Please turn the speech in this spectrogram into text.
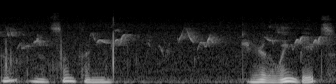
Oh, that's something. You can hear the wing beats.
